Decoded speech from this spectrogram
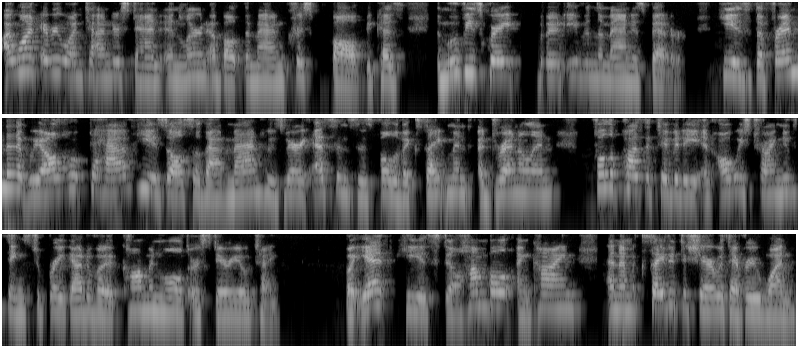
I want everyone to understand and learn about the man Chris Ball because the movie's great, but even the man is better. He is the friend that we all hope to have. He is also that man whose very essence is full of excitement, adrenaline, full of positivity, and always trying new things to break out of a common mold or stereotype but yet he is still humble and kind. And I'm excited to share with everyone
